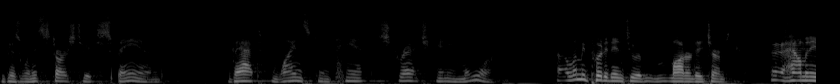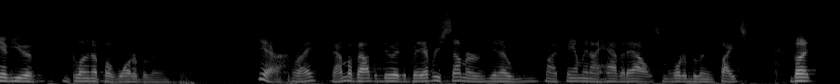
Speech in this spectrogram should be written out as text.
Because when it starts to expand, that wineskin can't stretch anymore. Uh, let me put it into modern day terms. Uh, how many of you have blown up a water balloon? Yeah, right? I'm about to do it, but every summer, you know, my family and I have it out, some water balloon fights. But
